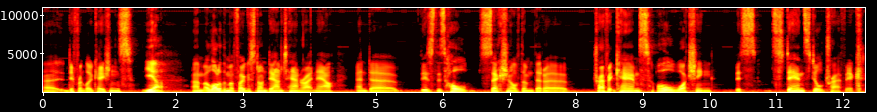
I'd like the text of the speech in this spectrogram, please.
uh, different locations. Yeah. Um, a lot of them are focused on downtown right now, and uh, there's this whole section of them that are traffic cams, all watching this standstill traffic.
